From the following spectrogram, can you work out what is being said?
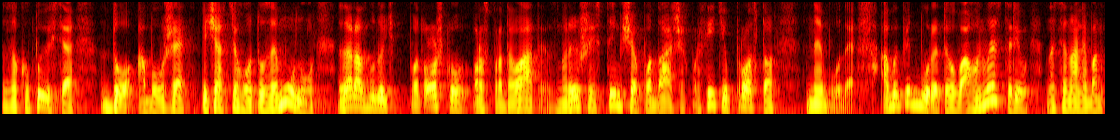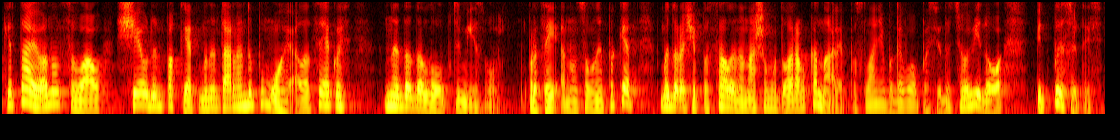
закупився до або вже під час цього туземуну, зараз будуть потрошку розпродавати, змирившись з тим, що подальших профітів просто не буде. Аби підбурити увагу інвесторів, Національний банк Китаю анонсував ще один пакет монетарної допомоги, але це якось не додало оптимізму. Про цей анонсований пакет ми, до речі, писали на нашому телеграм-каналі. Посилання буде в описі до цього відео. Підписуйтесь,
